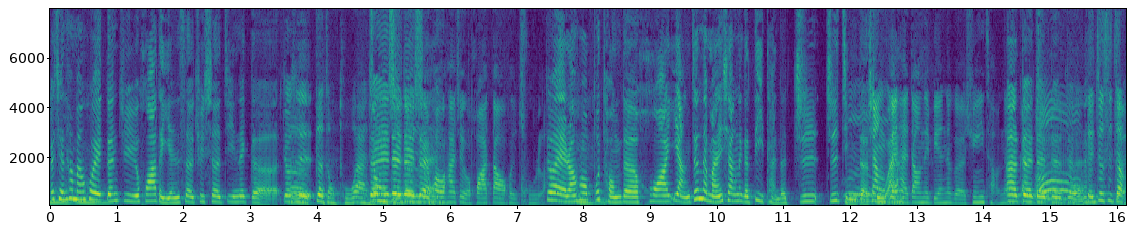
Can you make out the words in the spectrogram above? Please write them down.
而且他们会根据花的颜色去设计那个，就是各种图案。对对对，时候它就有花道会出来。对，然后不同的花样，真的蛮像那个地毯的织织锦的。像北海道那边那个薰衣草那啊，对对对对，就是这样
